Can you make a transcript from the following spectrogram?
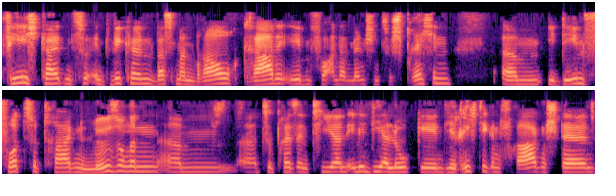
Fähigkeiten zu entwickeln, was man braucht, gerade eben vor anderen Menschen zu sprechen, ähm, Ideen vorzutragen, Lösungen ähm, äh, zu präsentieren, in den Dialog gehen, die richtigen Fragen stellen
